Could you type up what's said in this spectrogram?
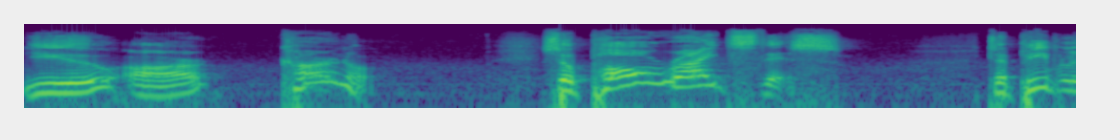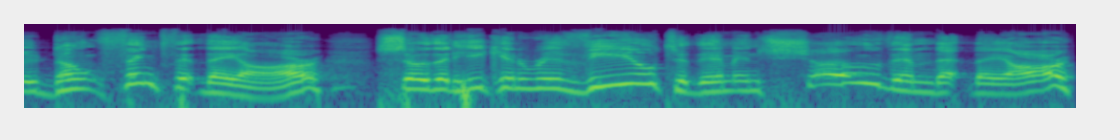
you are carnal. So Paul writes this to people who don't think that they are so that he can reveal to them and show them that they are,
